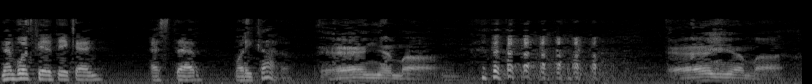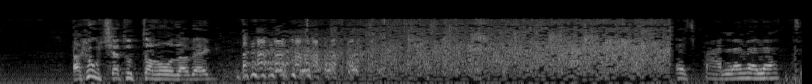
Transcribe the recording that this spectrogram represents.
Nem volt féltékeny Eszter Marikára? Ennyi már. Ennyi már. Hát úgy se tudta volna meg. Egy pár levelet,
